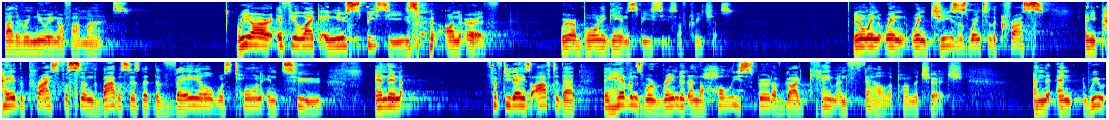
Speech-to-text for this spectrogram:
by the renewing of our minds. We are, if you like, a new species on earth. We're a born again species of creatures. You know, when, when, when Jesus went to the cross and he paid the price for sin, the Bible says that the veil was torn in two and then 50 days after that, the heavens were rendered and the Holy Spirit of God came and fell upon the church. And, and we were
